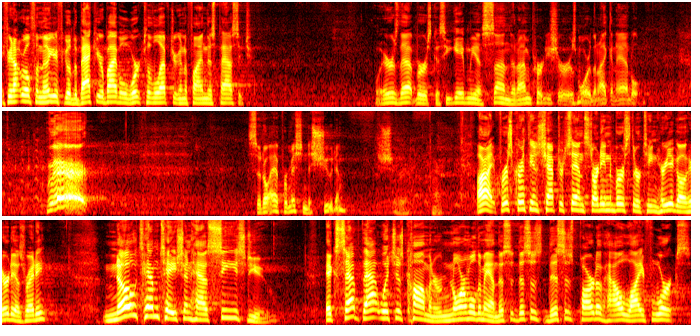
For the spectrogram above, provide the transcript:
If you're not real familiar, if you go to the back of your Bible, work to the left, you're going to find this passage. Where's that verse? Because he gave me a son that I'm pretty sure is more than I can handle. so, do I have permission to shoot him? Sure. All right. All right, 1 Corinthians chapter 10, starting in verse 13. Here you go. Here it is. Ready? No temptation has seized you except that which is common or normal to man. This is, this is, this is part of how life works.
